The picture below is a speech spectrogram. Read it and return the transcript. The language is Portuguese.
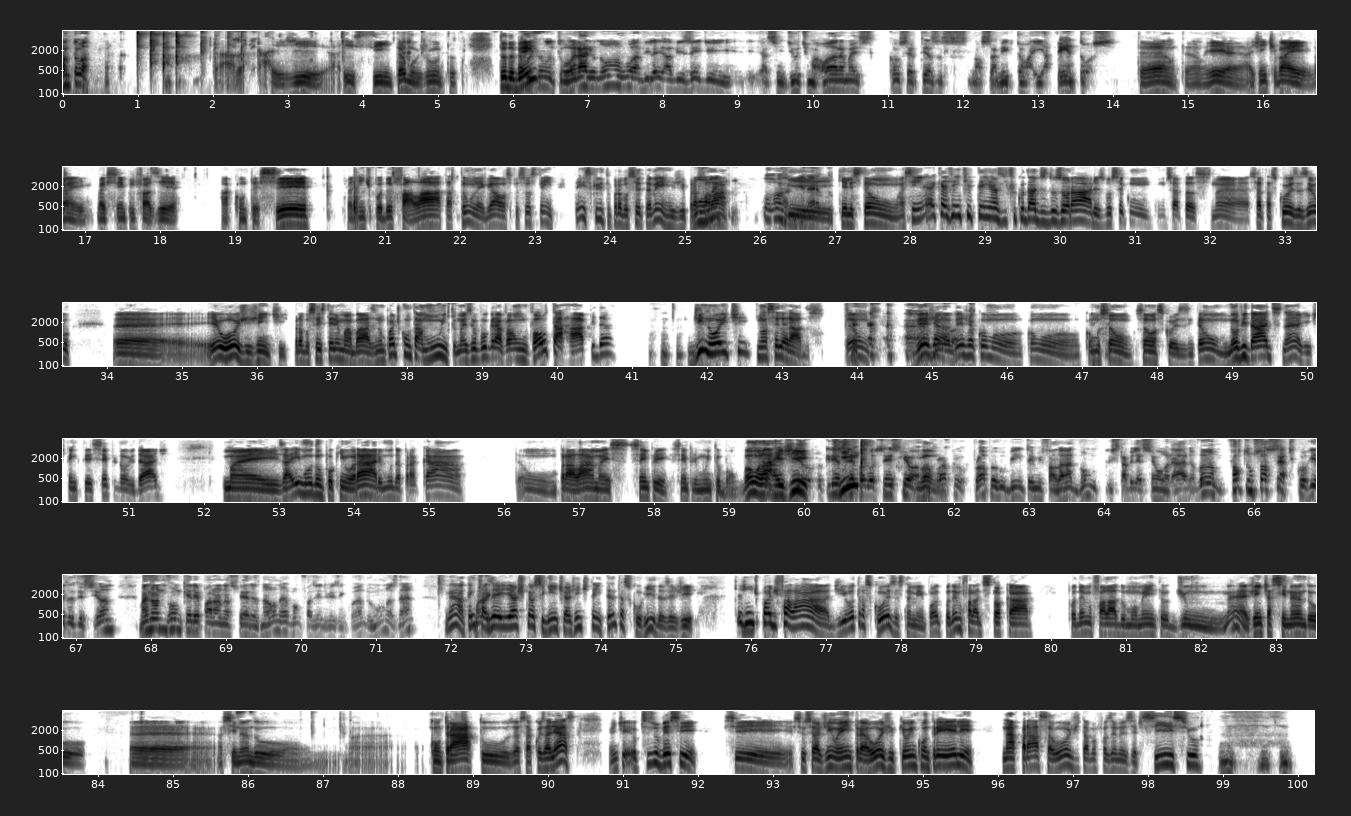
Pronto. Cara, Carregi, aí sim, tamo junto. Tudo bem? Tamo junto. Horário novo, avisei de, assim, de última hora, mas com certeza os nossos amigos estão aí atentos. Então, então, e é, a gente vai, vai, vai sempre fazer acontecer, para a gente poder falar, tá tão legal. As pessoas têm, têm escrito para você também, Regi, para falar Porra, que, que eles estão. Assim, é que a gente tem as dificuldades dos horários, você com, com certas, né, certas coisas. Eu, é, eu hoje, gente, para vocês terem uma base, não pode contar muito, mas eu vou gravar um volta rápida de noite no Acelerados. Então, veja, veja como, como, como são, são as coisas. Então, novidades, né? A gente tem que ter sempre novidade. Mas aí muda um pouquinho o horário, muda para cá, então, para lá, mas sempre, sempre muito bom. Vamos lá, Regi. Eu, eu queria que... dizer para vocês que ó, o próprio, próprio Rubinho tem me falado, vamos estabelecer um horário. Vamos. Faltam só sete corridas desse ano, mas nós não vamos querer parar nas férias, não, né? Vamos fazer de vez em quando umas, né? Não, tem que mas... fazer, e acho que é o seguinte, a gente tem tantas corridas, Regi, que a gente pode falar de outras coisas também. Podemos falar de estocar, podemos falar do momento de um, né, gente assinando é, assinando uh, contratos, essa coisa. Aliás, a gente, eu preciso ver se, se, se o Serginho entra hoje, porque eu encontrei ele na praça hoje, estava fazendo exercício,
